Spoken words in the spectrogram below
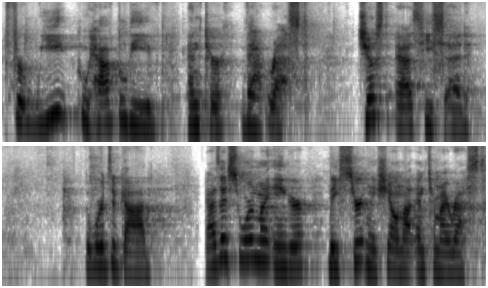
For we who have believed enter that rest, just as he said the words of God, as I swore in my anger, they certainly shall not enter my rest.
